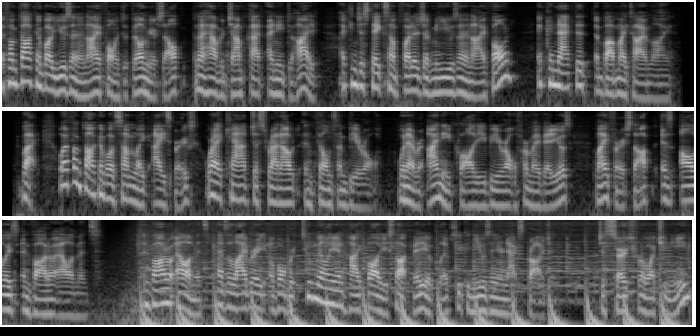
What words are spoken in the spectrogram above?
if I'm talking about using an iPhone to film yourself and I have a jump cut I need to hide, I can just take some footage of me using an iPhone and connect it above my timeline. But what if I'm talking about something like icebergs where I can't just run out and film some B-roll? Whenever I need quality B-roll for my videos, my first stop is always Envato Elements. Envato Elements has a library of over 2 million high quality stock video clips you can use in your next project. Just search for what you need,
